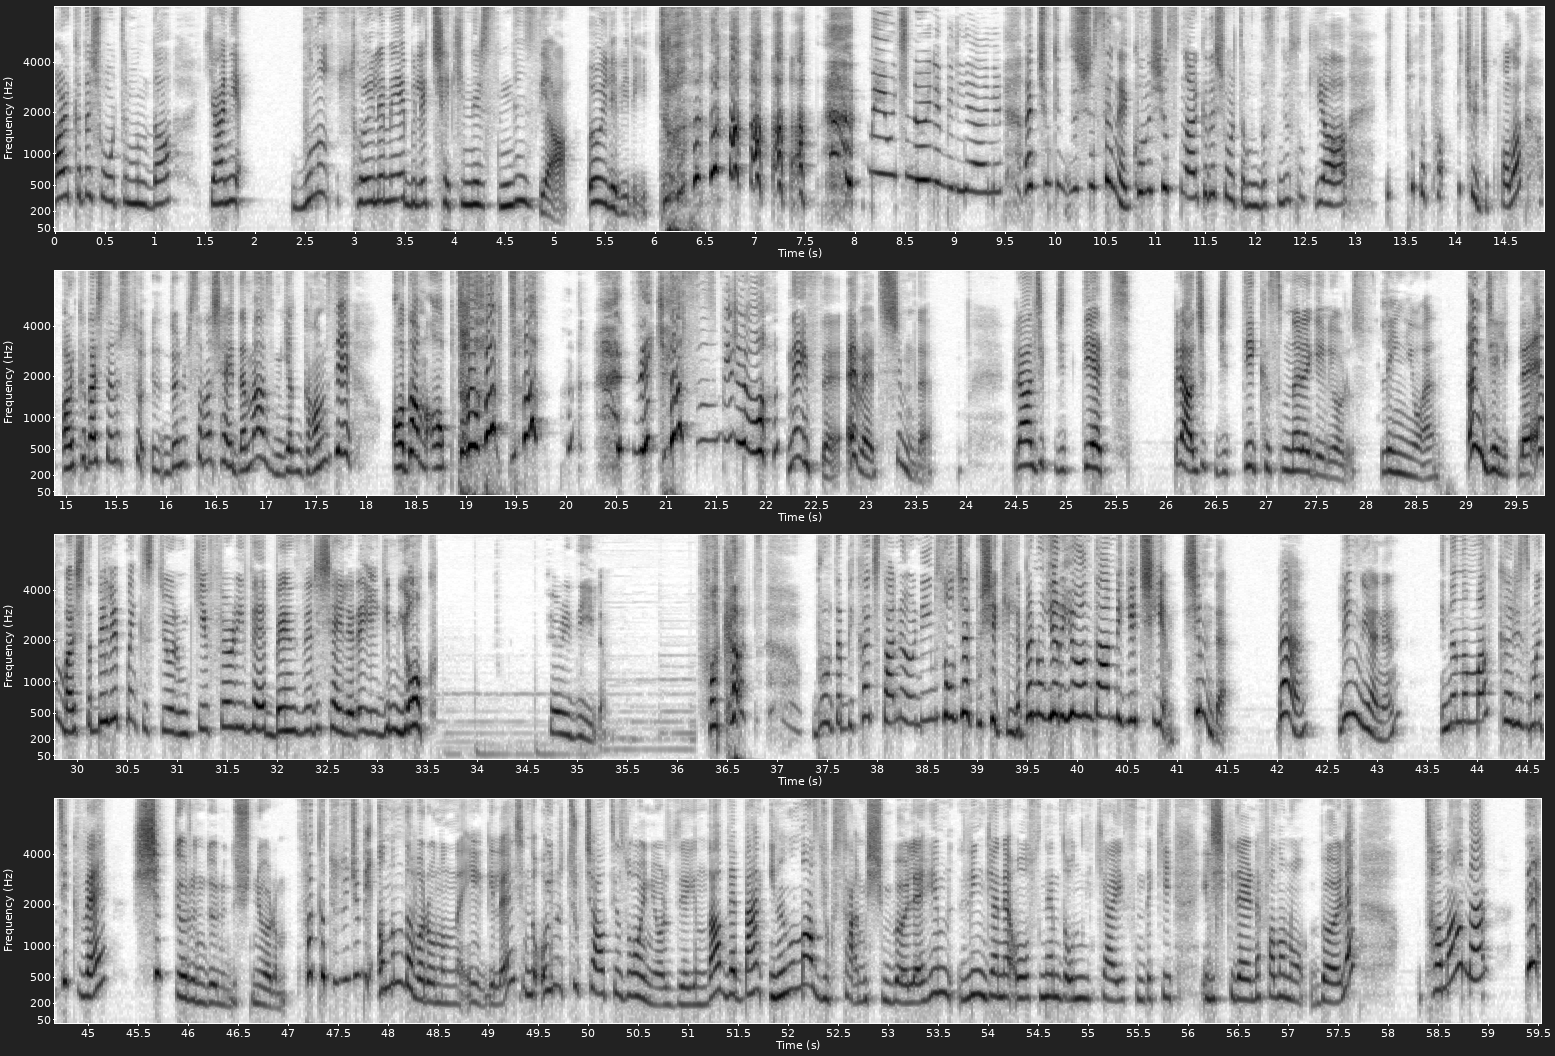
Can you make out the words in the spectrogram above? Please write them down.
Arkadaş ortamında yani bunu söylemeye bile çekinirsiniz ya. Öyle biri İtto. Benim için öyle biri yani. Hani çünkü düşünsene konuşuyorsun arkadaş ortamındasın diyorsun ki ya İtto da tatlı çocuk falan. Arkadaşların dönüp sana şey demez mi? Ya Gamze adam aptal aptal. Zekasız biri o. Neyse evet şimdi. Birazcık ciddiyet. Birazcık ciddi kısımlara geliyoruz. Lin Yuan. Öncelikle en başta belirtmek istiyorum ki furry ve benzeri şeylere ilgim yok. Furry değilim. Fakat burada birkaç tane örneğimiz olacak bu şekilde. Ben o yarıyı önden bir geçeyim. Şimdi ben Lingua'nın inanılmaz karizmatik ve şık göründüğünü düşünüyorum. Fakat üzücü bir anım da var onunla ilgili. Şimdi oyunu Türkçe altyazı oynuyoruz yayında ve ben inanılmaz yükselmişim böyle. Hem Lingane olsun hem de onun hikayesindeki ilişkilerine falan böyle tamamen de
